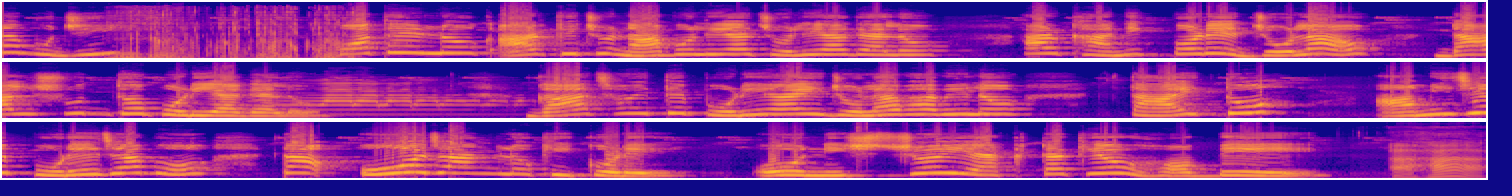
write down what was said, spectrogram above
না বুঝি? পথের লোক আর কিছু না বলিয়া চলিয়া গেল, আর খানিক পরে জোলাও ডাল শুদ্ধ পড়িয়া গেল। গাছ হইতে পড়িয়াই জোলা ভাবিল তাই তো আমি যে পড়ে যাব তা ও জানলো কি করে? ও নিশ্চয়ই একটা কেউ হবে। আহা!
